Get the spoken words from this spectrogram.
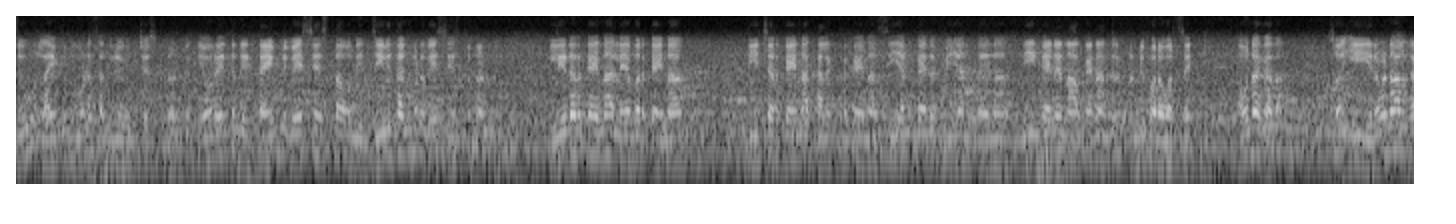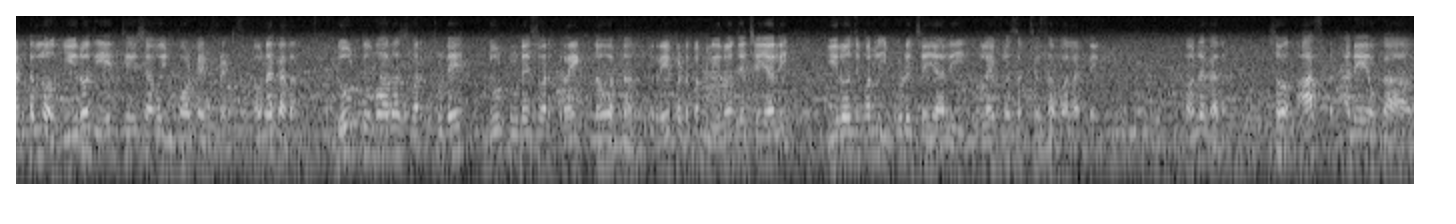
నువ్వు లైఫ్ని కూడా సద్వినియోగం చేసుకున్నట్టు. ఎవరైతే నీ టైంని వేస్ట్ చేస్తావో నీ జీవితాన్ని కూడా వేస్ట్ చేస్తున్నట్టు. లీడర్కైనా లేబర్కైనా టీచర్కైనా కలెక్టర్కైనా సీఎంకైనా పిఎంకైనా నీకైనా నాకైనా అందరికి ట్వంటీ ఫోర్ అవర్సే. అవునా కదా? సో ఈ ఇరవై నాలుగు గంటల్లో ఈరోజు ఏం చేశావో ఇంపార్టెంట్ ఫ్రెండ్స్. అవునా కదా? Do tomorrow's work today do today's work right now అన్నారు. రేపటి పనులు ఈరోజే చేయాలి ఈ రోజు పనులు ఇప్పుడే చేయాలి నువ్వు లైఫ్లో సక్సెస్ అవ్వాలంటే. అవునా కదా? సో ఆస్క్ అనే ఒక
